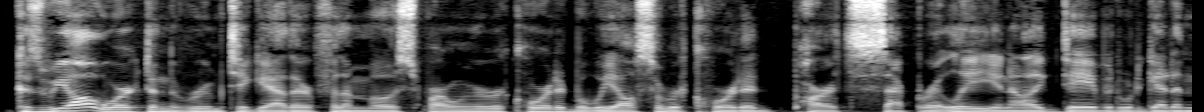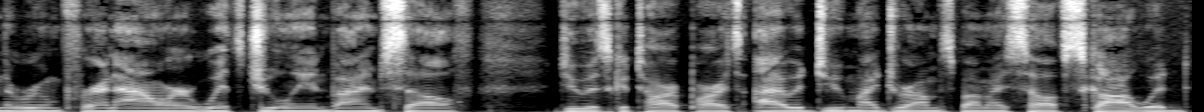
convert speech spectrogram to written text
because we all worked in the room together for the most part when we recorded, but we also recorded parts separately. You know, like David would get in the room for an hour with Julian by himself. Do his guitar parts. I would do my drums by myself. Scott would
